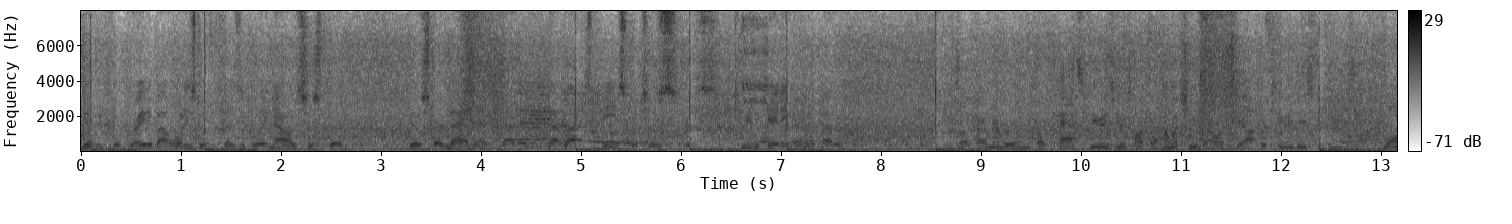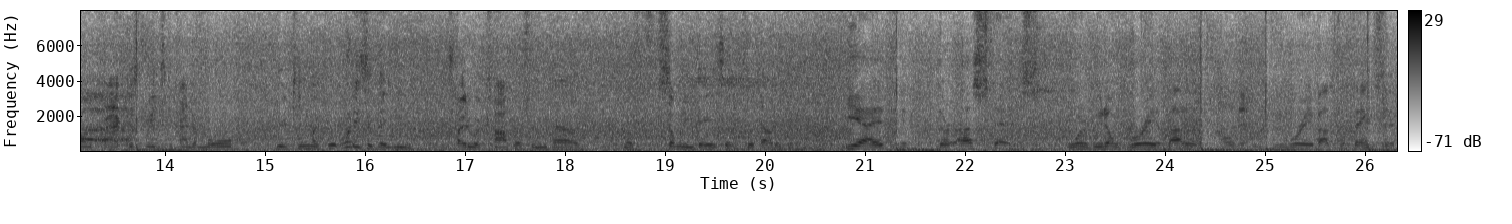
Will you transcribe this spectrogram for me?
you know, we feel great about what he's doing physically. Now it's just the you know starting to add that that, that last piece, which is, is communicating a little better. Like I remember in like past years, you talked about how much you relish the opportunities for these long practice weeks to kind of mold your team. Like, what, what is it that you try to accomplish when you have you know, so many days of without a game? Yeah, it, it, they're us days. We're, we do not worry about an opponent. We worry about the things that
